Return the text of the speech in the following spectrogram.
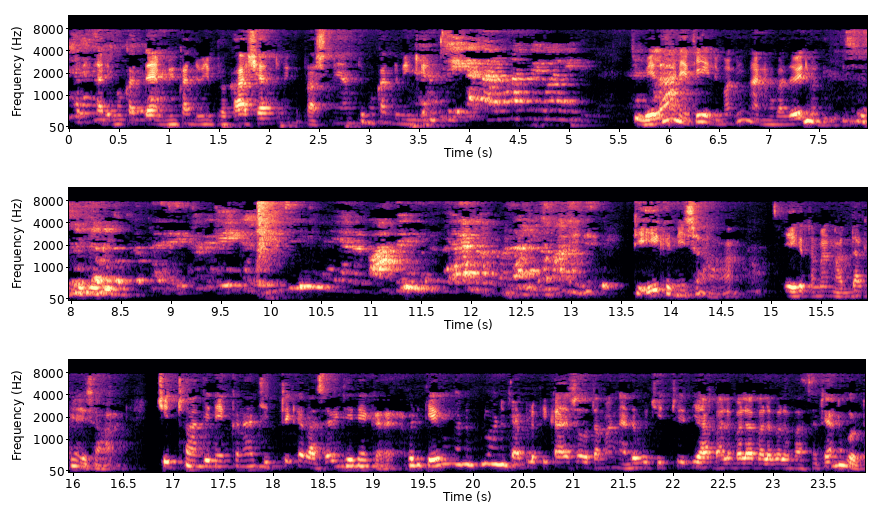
හරි මොකක්ද දැන් මොකක්ද මේ ප්‍රකාශයත් මේක ප්‍රශ්නයත් මොකක්ද මේ කියන්නේ? ඒක තරමක් වේවා නේද? වෙලානේ තියෙන්නේ මගෙන් අන්න මොකද වෙනවද? ඒක නිසා ඒක තමයි අත්දකින නිසා චිත්‍රාන්දින එකන චිත්‍රික රස විඳින එක අපිට තේරුම් ගන්න පුළුවන් පැබ්ලෝ පිකාසෝ තමයි නඩපු චිත්‍රය දිහා බල බල බල බල පස්සට යනකොට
